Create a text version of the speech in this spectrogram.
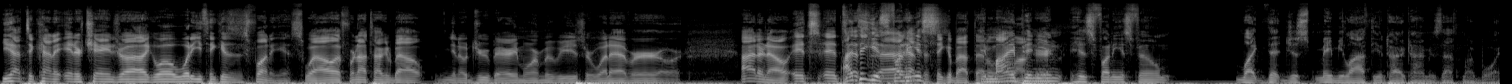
you have to kind of interchange. uh, Like, well, what do you think is his funniest? Well, if we're not talking about you know Drew Barrymore movies or whatever, or I don't know, it's it's. I think his I'd funniest. Have to think about that. In a my longer. opinion, his funniest film, like that, just made me laugh the entire time. Is That's My Boy.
